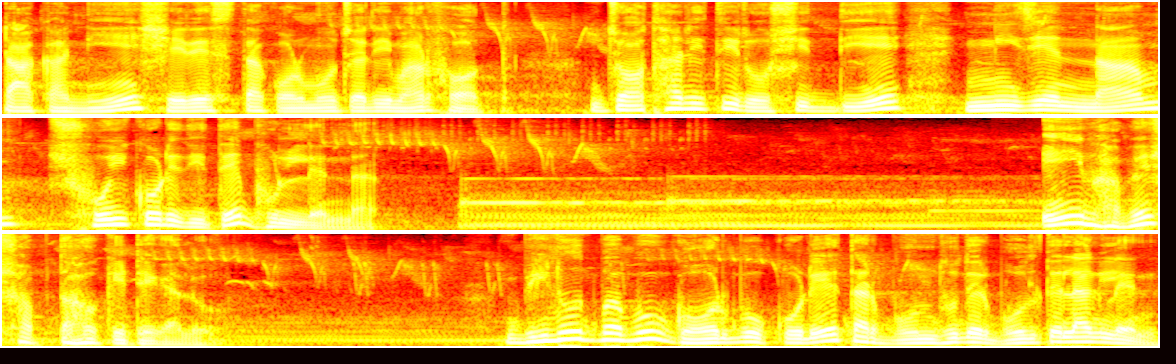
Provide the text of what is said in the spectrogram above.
টাকা নিয়ে সেরেস্তা কর্মচারী মারফত যথারীতি রসিদ দিয়ে নিজের নাম সই করে দিতে ভুললেন না। এইভাবে সপ্তাহ কেটে গেল। বিনোদবাবু গর্ব করে তার বন্ধুদের বলতে লাগলেন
